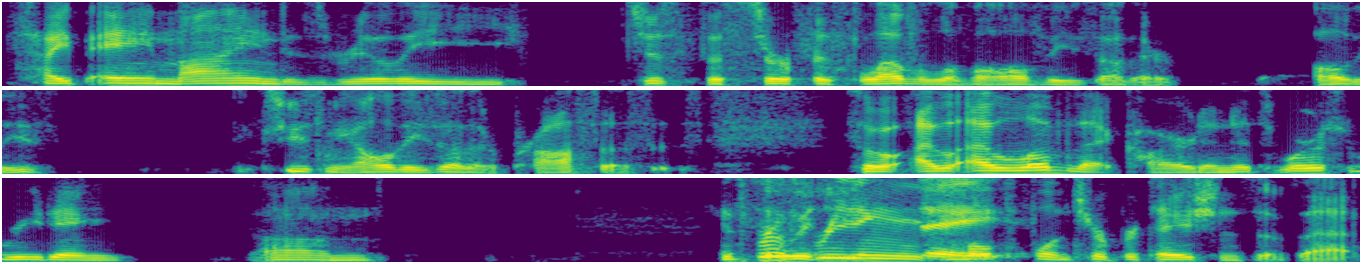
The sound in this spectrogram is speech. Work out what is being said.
type a mind is really just the surface level of all these other all these excuse me all these other processes. So i, I love that card and it's worth reading um it's so worth reading say, multiple interpretations of that.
